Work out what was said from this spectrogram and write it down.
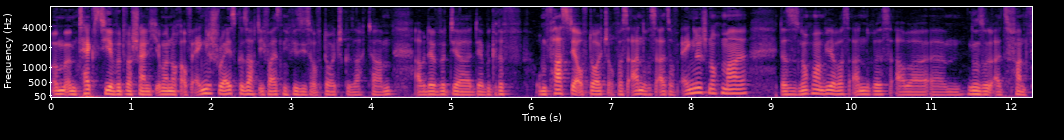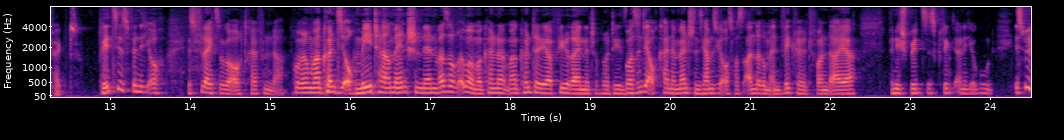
Im, Im Text hier wird wahrscheinlich immer noch auf Englisch Race gesagt. Ich weiß nicht, wie sie es auf Deutsch gesagt haben. Aber der wird ja, der Begriff umfasst ja auf Deutsch auch was anderes als auf Englisch nochmal. Das ist nochmal wieder was anderes, aber ähm, nur so als Fun Fact Spezies finde ich auch, ist vielleicht sogar auch treffender. Man könnte sie auch Meta-Menschen nennen, was auch immer. Man, kann, man könnte ja viel rein interpretieren. Aber es sind ja auch keine Menschen, sie haben sich aus was anderem entwickelt. Von daher finde ich Spezies klingt eigentlich auch gut. Ist mir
